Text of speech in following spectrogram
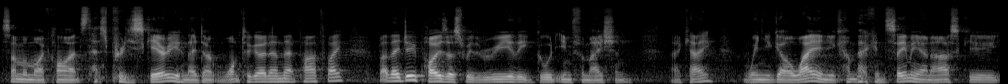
Some of my clients, that's pretty scary and they don't want to go down that pathway, but they do pose us with really good information. Okay, when you go away and you come back and see me and ask you,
